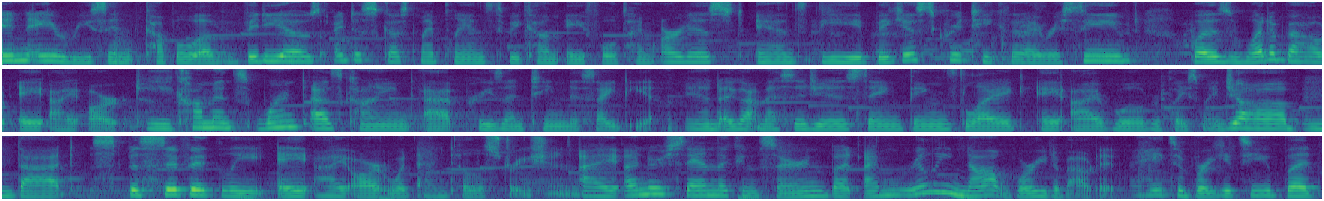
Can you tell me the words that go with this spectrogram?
In a recent couple of videos, I discussed my plans to become a full-time artist, and the biggest critique that I received was what about AI art? The comments weren't as kind at presenting this idea, and I got messages saying things like AI will replace my job, and that specifically AI art would end illustration. I understand the concern, but I'm really not worried about it. I hate to break it to you, but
